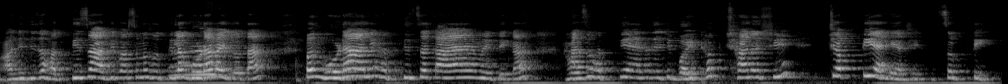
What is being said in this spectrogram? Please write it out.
आणि तिचं हत्तीचा आधीपासूनच होत. तिला घोडा पाहिजे होता. पण घोडा आणि हत्तीचं काय आहे माहिती का? हा जो हत्ती आहे ना त्याची बैठक छान अशी चपटी आहे अशी चपटी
